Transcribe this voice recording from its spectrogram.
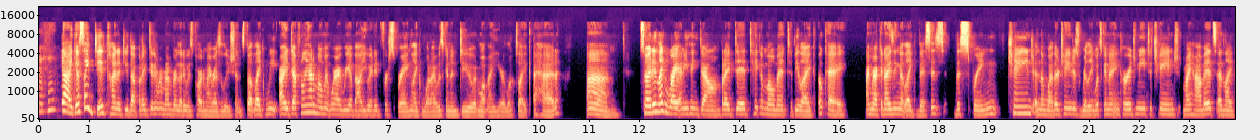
Mm-hmm. Yeah, I guess I did kind of do that, but I didn't remember that it was part of my resolutions. But like we, I definitely had a moment where I reevaluated for spring, like what I was gonna do and what my year looked like ahead. Um, so I didn't like write anything down, but I did take a moment to be like, okay, I'm recognizing that like this is the spring change and the weather change is really what's going to encourage me to change my habits and like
